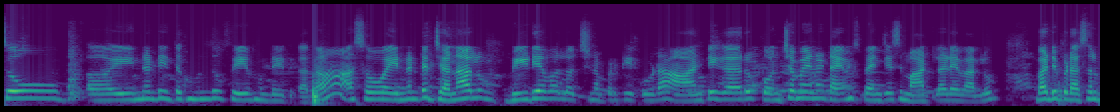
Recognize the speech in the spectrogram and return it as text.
సో ఏంటంటే ఇంతకు ముందు ఫేమ్ ఉండేది కదా. సో ఏంటంటే జనాలు మీడియా వాళ్ళు వచ్చినప్పటికీ కూడా ఆంటీ గారు కొంచెమైనా టైం స్పెండ్ చేసి మాట్లాడేవాళ్ళు. బట్ ఇప్పుడు అసలు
